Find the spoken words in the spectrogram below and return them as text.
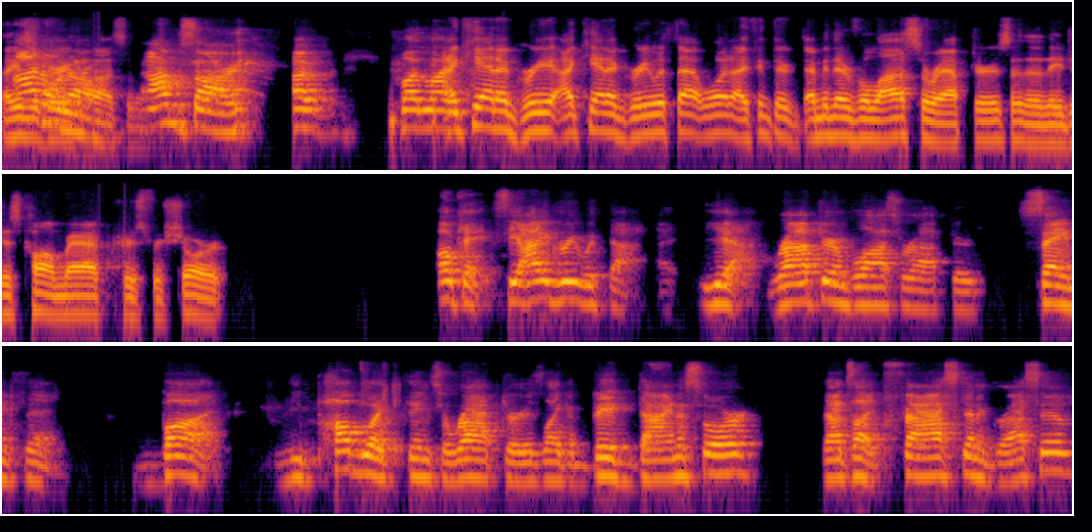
i, I don't know possible. i'm sorry, I- but like I can't agree. I can't agree with that one. I think they're. I mean, they're velociraptors, and then they just call them raptors for short. okay, see, I agree with that. Yeah, raptor and velociraptor, same thing. But the public thinks a raptor is like a big dinosaur that's like fast and aggressive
